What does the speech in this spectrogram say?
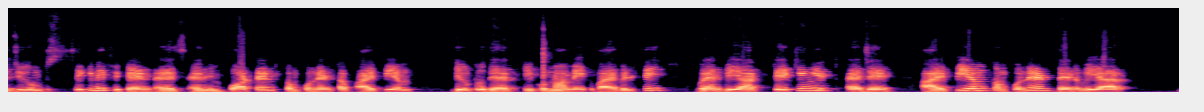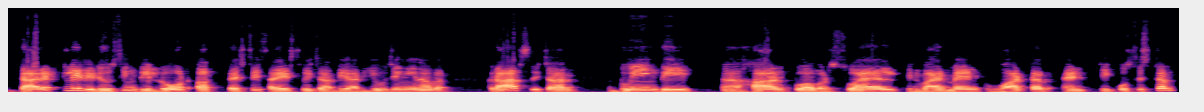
assumed significant as an important component of IPM due to their economic viability. When we are taking it as a IPM component, then we are directly reducing the load of pesticides which are we are using in our crops, which are doing the uh, harm to our soil, environment, water, and ecosystem.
